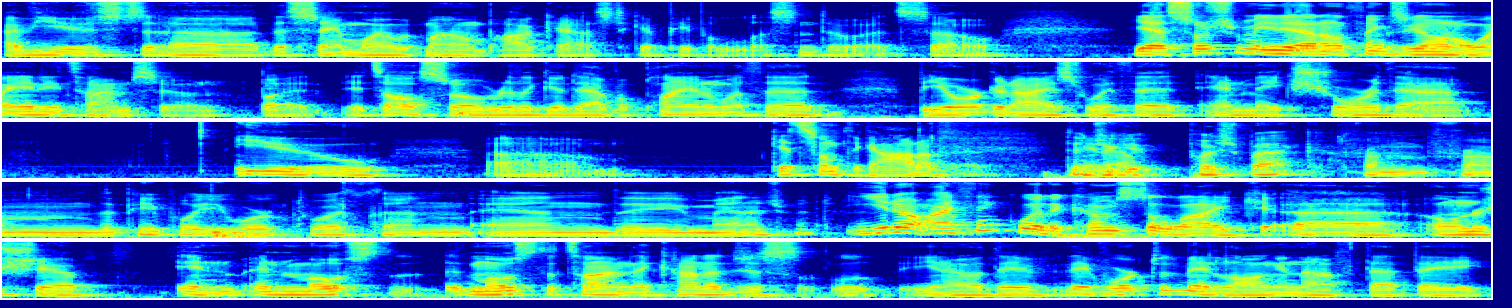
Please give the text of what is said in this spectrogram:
I've used uh, the same way with my own podcast to get people to listen to it. So, yeah, social media I don't think is going away anytime soon, but it's also really good to have a plan with it, be organized with it, and make sure that you um, get something out of it. Did you, know? get pushback from from the people you worked with and and the management? You know, I think when it comes to like uh, ownership, in in most most of the time they kind of just you know they've they've worked with me long enough that they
